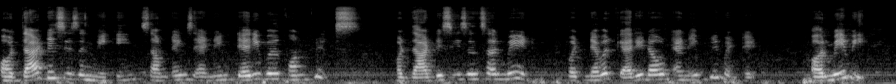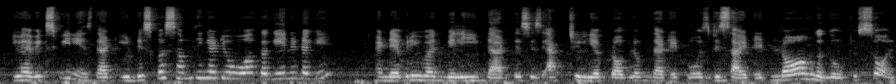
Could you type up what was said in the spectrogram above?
or that decision making sometimes end in terrible conflicts, or that decisions are made but never carried out and implemented. Or maybe you have experienced that you discuss something at your work again and again, and everyone believe that this is actually a problem that it was decided long ago to solve.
